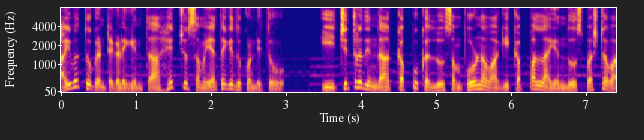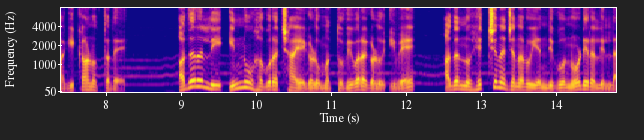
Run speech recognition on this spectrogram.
ಐವತ್ತು ಗಂಟೆಗಳಿಗಿಂತ ಹೆಚ್ಚು ಸಮಯ ತೆಗೆದುಕೊಂಡಿತು. ಈ ಚಿತ್ರದಿಂದ ಕಪ್ಪು ಕಲ್ಲು ಸಂಪೂರ್ಣವಾಗಿ ಕಪ್ಪಲ್ಲ ಎಂದು ಸ್ಪಷ್ಟವಾಗಿ ಕಾಣುತ್ತದೆ. ಅದರಲ್ಲಿ ಇನ್ನೂ ಹಗುರ ಛಾಯೆಗಳು ಮತ್ತು ವಿವರಗಳು ಇವೆ. ಅದನ್ನು ಹೆಚ್ಚಿನ ಜನರು ಎಂದಿಗೂ ನೋಡಿರಲಿಲ್ಲ.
